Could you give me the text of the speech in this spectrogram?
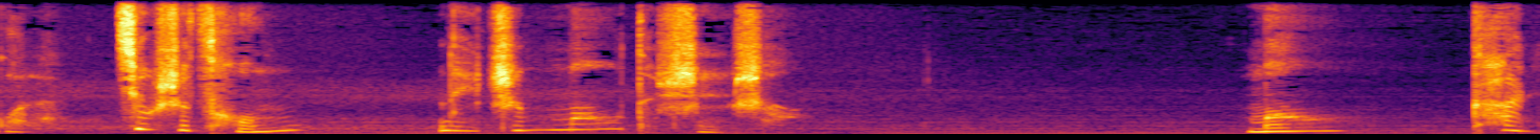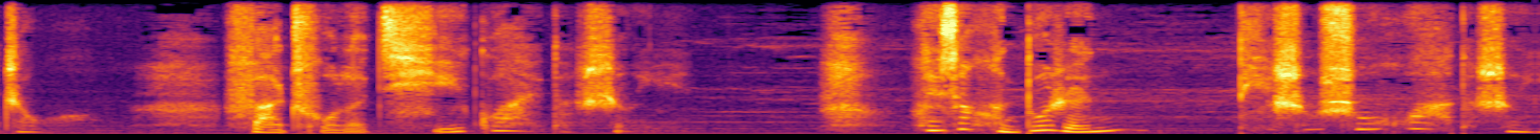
过来，就是从那只猫的身上。猫看着我，发出了奇怪的声音，很像很多人低声说话的声音，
